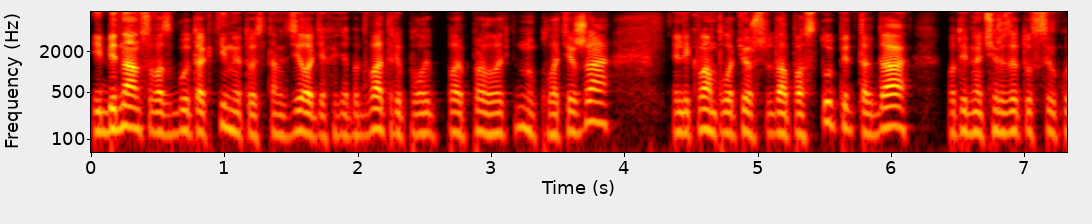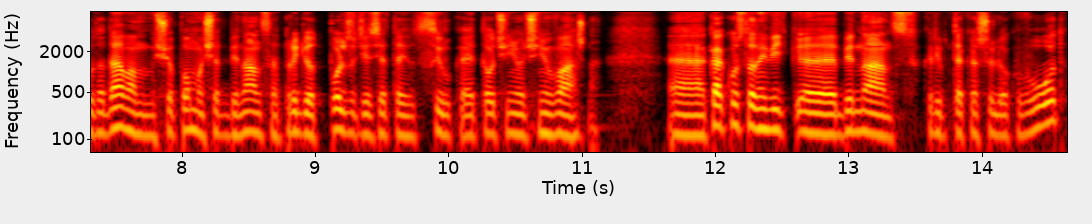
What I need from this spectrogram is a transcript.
и Binance у вас будет активный, то есть там сделайте хотя бы 2-3 ну, платежа, или к вам платеж сюда поступит, тогда вот именно через эту ссылку, тогда вам еще помощь от Binance придет. Пользуйтесь этой ссылкой, это очень-очень важно. Э, как установить э, Binance криптокошелек? Вот.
